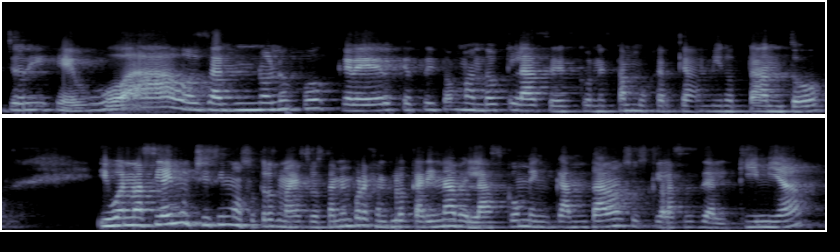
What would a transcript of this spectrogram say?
yo dije, wow, o sea, no lo puedo creer que estoy tomando clases con esta mujer que admiro tanto. Y bueno, así hay muchísimos otros maestros. También, por ejemplo, Karina Velasco, me encantaron sus clases de alquimia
